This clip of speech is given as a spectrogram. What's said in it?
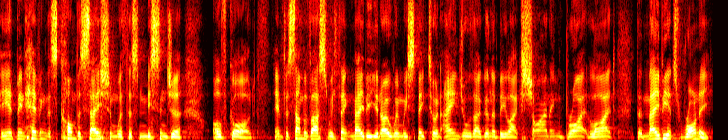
He had been having this conversation with this messenger of God. And for some of us, we think maybe, you know, when we speak to an angel, they're going to be like shining bright light, but maybe it's Ronnie.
